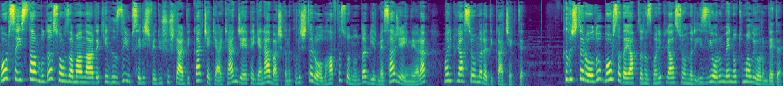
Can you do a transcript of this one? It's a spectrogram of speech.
Borsa İstanbul'da son zamanlardaki hızlı yükseliş ve düşüşler dikkat çekerken CHP Genel Başkanı Kılıçdaroğlu hafta sonunda bir mesaj yayınlayarak manipülasyonlara dikkat çekti. Kılıçdaroğlu, borsada yaptığınız manipülasyonları izliyorum ve notumu alıyorum dedi.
